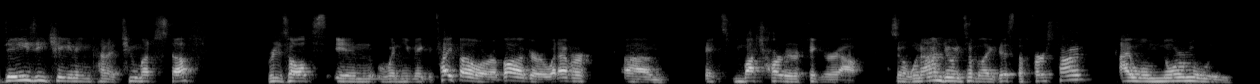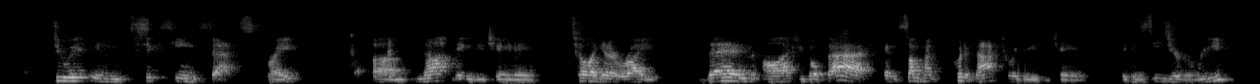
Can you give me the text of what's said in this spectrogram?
daisy chaining kind of too much stuff results in when you make a typo or a bug or whatever, um, it's much harder to figure out. So when I'm doing something like this the first time, I will normally do it in 16 steps, right? Um, not daisy chaining till I get it right. Then I'll actually go back and sometimes put it back to a daisy chain because it's easier to read.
